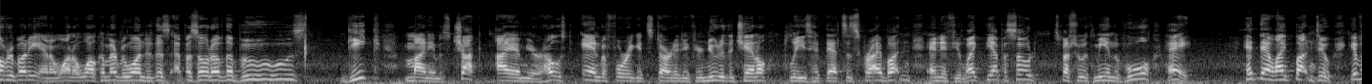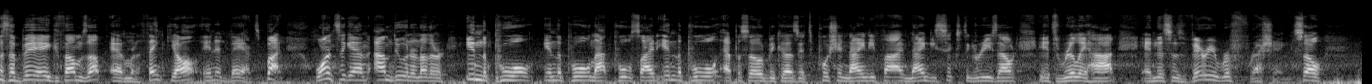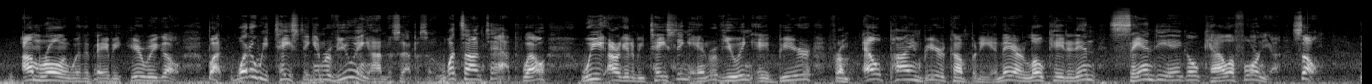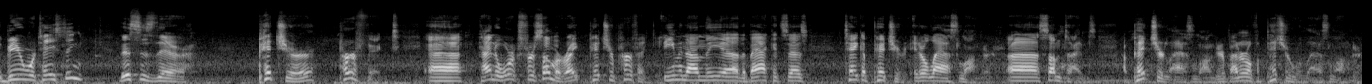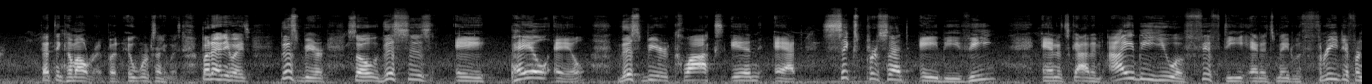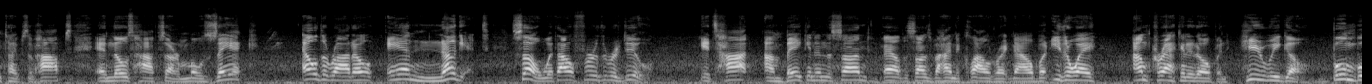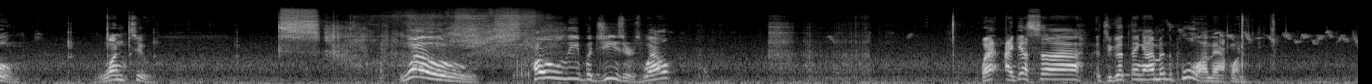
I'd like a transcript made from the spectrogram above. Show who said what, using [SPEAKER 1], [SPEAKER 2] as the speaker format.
[SPEAKER 1] Hello, everybody, and I want to welcome everyone to this episode of The Booze Geek. My name is Chuck. I am your host. And before we get started, if you're new to the channel, please hit that subscribe button. And if you like the episode, especially with me in the pool, hey, hit that like button too. Give us a big thumbs up, and I'm going to thank y'all in advance. But once again, I'm doing another in the pool, in the pool, not poolside, in the pool episode because it's pushing 95, 96 degrees out. It's really hot, and this is very refreshing. So I'm rolling with it, baby. Here we go. But what are we tasting and reviewing on this episode? What's on tap? Well, we are going to be tasting and reviewing a beer from Alpine Beer Company, and they are located in San Diego, California. So, the beer we're tasting, this is their Pitcher Perfect. Uh, kind of works for summer, right? Pitcher Perfect. Even on the uh, the back, it says, "Take a pitcher; it'll last longer." Uh, sometimes a pitcher lasts longer, but I don't know if a pitcher will last longer. That didn't come out right, but it works anyways. But anyways, this beer. So this is a pale ale. This beer clocks in at 6% ABV and it's got an IBU of 50 and it's made with three different types of hops and those hops are Mosaic, Eldorado, and Nugget. So without further ado, it's hot, I'm baking in the sun. Well, the sun's behind a cloud right now, but either way, I'm cracking it open. Here we go. Boom, boom. One, two. Whoa! Holy bejeezers. Well, well, I guess uh, it's a good thing I'm in the pool on that one.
